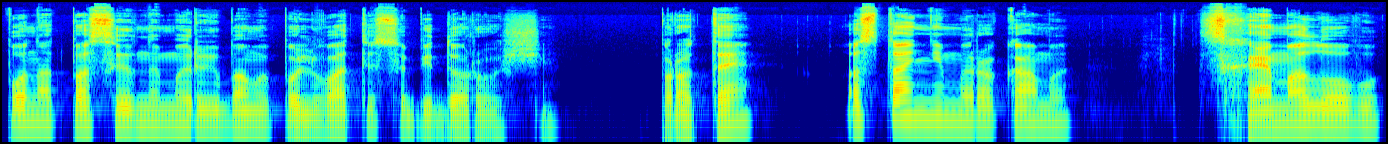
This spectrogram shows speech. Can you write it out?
понадпасивними рибами полювати собі дорожче. Проте, останніми роками схема лову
